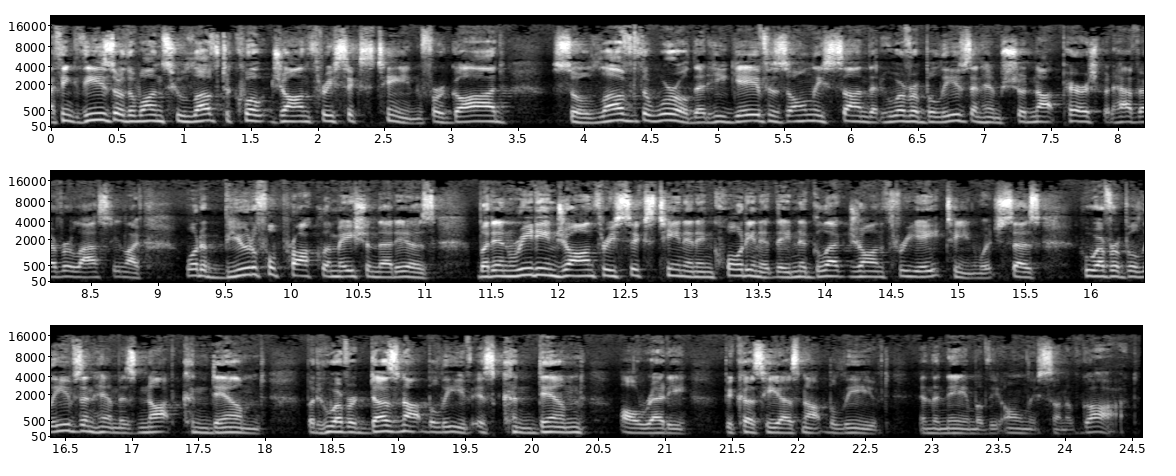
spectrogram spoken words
I think these are the ones who love to quote John 3:16, for God so loved the world that he gave his only son that whoever believes in him should not perish but have everlasting life. What a beautiful proclamation that is. But in reading John 3:16 and in quoting it, they neglect John 3:18, which says whoever believes in him is not condemned, but whoever does not believe is condemned already because he has not believed in the name of the only son of God.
